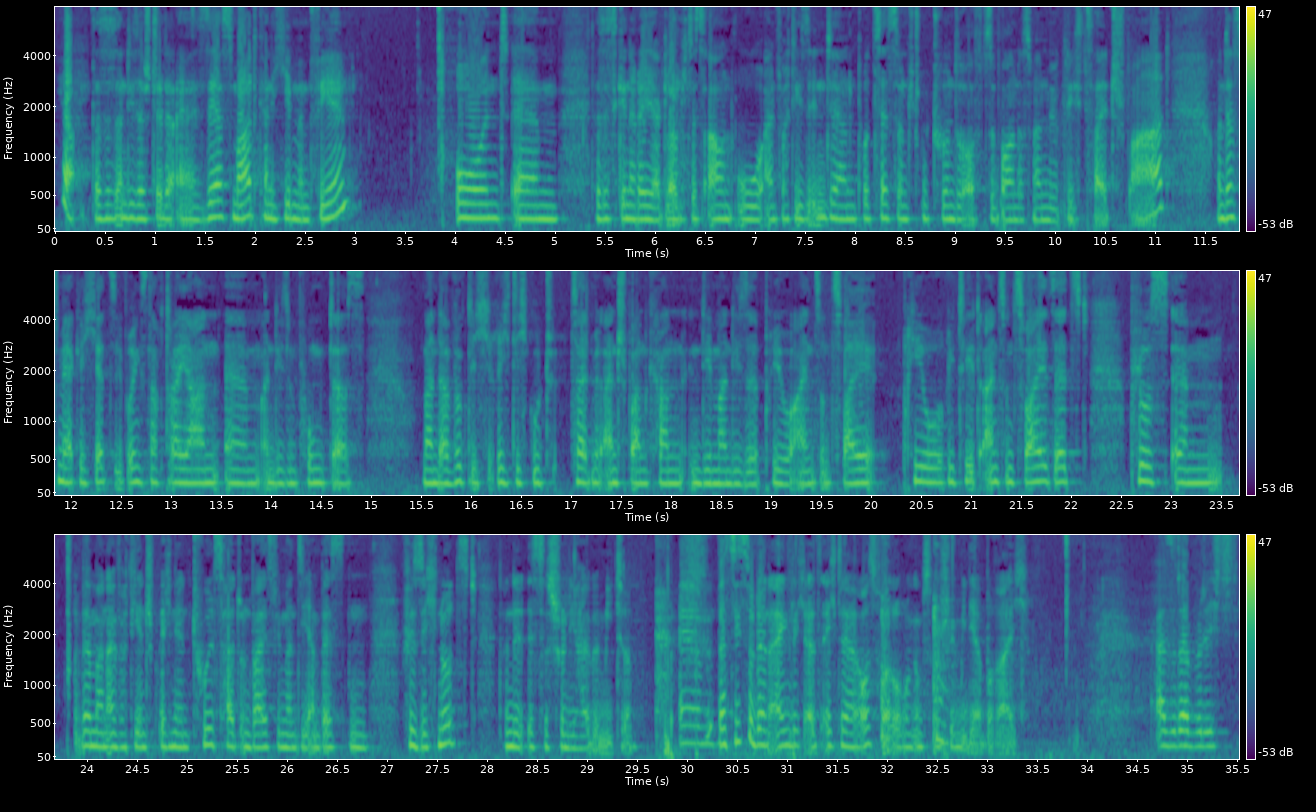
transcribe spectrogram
Ja, das ist an dieser Stelle äh, sehr smart, kann ich jedem empfehlen. Und ähm, das ist generell ja, glaube ich, das A und O, einfach diese internen Prozesse und Strukturen so aufzubauen, dass man möglichst Zeit spart. Und das merke ich jetzt übrigens nach drei Jahren ähm, an diesem Punkt, dass man da wirklich richtig gut Zeit mit einsparen kann, indem man diese Prio 1 und 2, Priorität 1 und 2 setzt, plus ähm, wenn man einfach die entsprechenden Tools hat und weiß, wie man sie am besten für sich nutzt, dann ist das schon die halbe Miete. Ähm, was siehst du denn eigentlich als echte Herausforderung im Social-Media-Bereich? Also da würde ich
